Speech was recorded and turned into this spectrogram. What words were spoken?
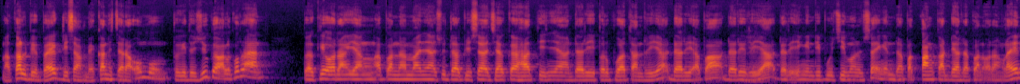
maka lebih baik disampaikan secara umum. Begitu juga Al-Quran. Bagi orang yang apa namanya sudah bisa jaga hatinya dari perbuatan ria dari apa dari ria dari ingin dipuji manusia ingin dapat pangkat di hadapan orang lain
